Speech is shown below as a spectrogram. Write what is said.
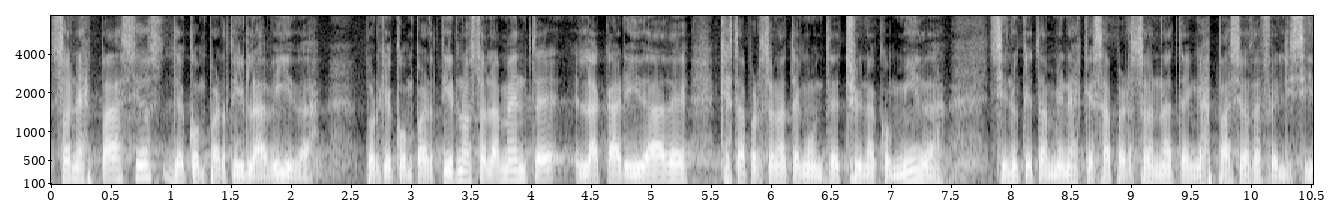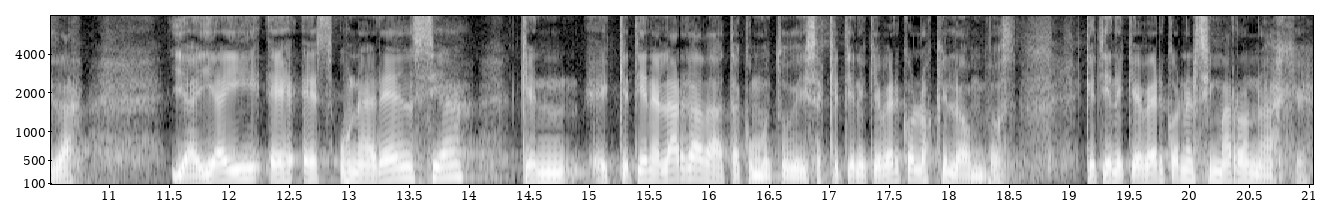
son espacios de compartir la vida porque compartir no solamente la caridad de que esta persona tenga un techo y una comida, sino que también es que esa persona tenga espacios de felicidad. Y ahí, ahí es una herencia que, eh, que tiene larga data, como tú dices, que tiene que ver con los quilombos, que tiene que ver con el cimarronaje,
